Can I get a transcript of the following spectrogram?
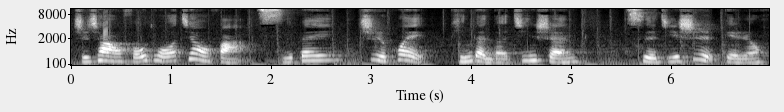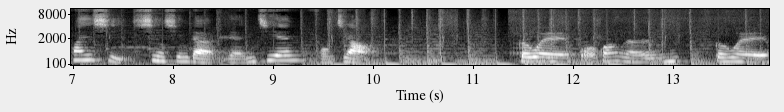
直唱佛陀教法慈悲、智慧、平等的精神，此即是给人欢喜、信心的人间佛教。各位佛光人，各位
